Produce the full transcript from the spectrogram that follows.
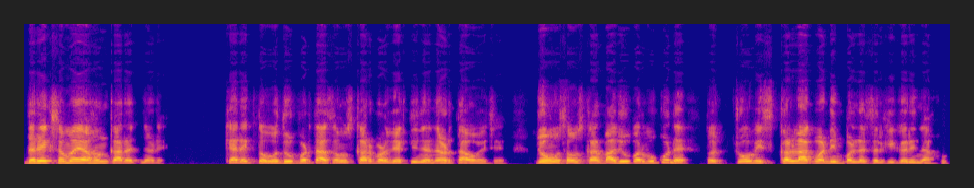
દરેક સમયે અહંકાર જ નડે. ક્યારેક તો વધુ પડતા સંસ્કાર પણ વ્યક્તિને નડતા હોય છે. જો હું સંસ્કાર બાજુ ઉપર મૂકું ને, તો ચોવીસ કલાકમાં ડિમ્પલને સરખી કરી નાખું.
